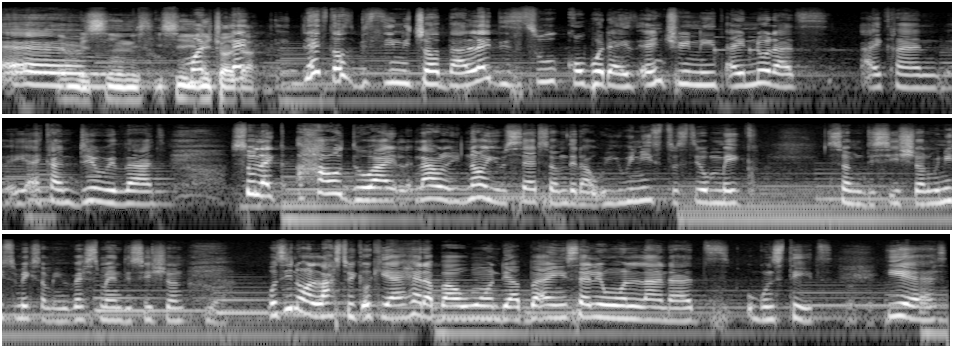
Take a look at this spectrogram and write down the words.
Let me um, see, you see Mon- each other. Let, let us be seeing each other. Let this two kobo that is entering it. I know that I can I can deal with that. So like how do I now now you've said something that we, we need to still make some decision. We need to make some investment decision. Was it not last week? Okay, I heard about one. They are buying, selling one land at Ogun State. Yes.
